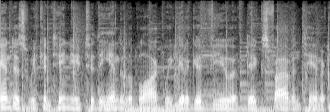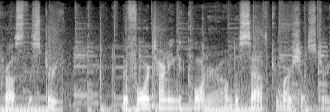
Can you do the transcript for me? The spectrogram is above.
And as we continue to the end of the block, we get a good view of Dick's 5 and 10 across the street before turning the corner onto South Commercial Street.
